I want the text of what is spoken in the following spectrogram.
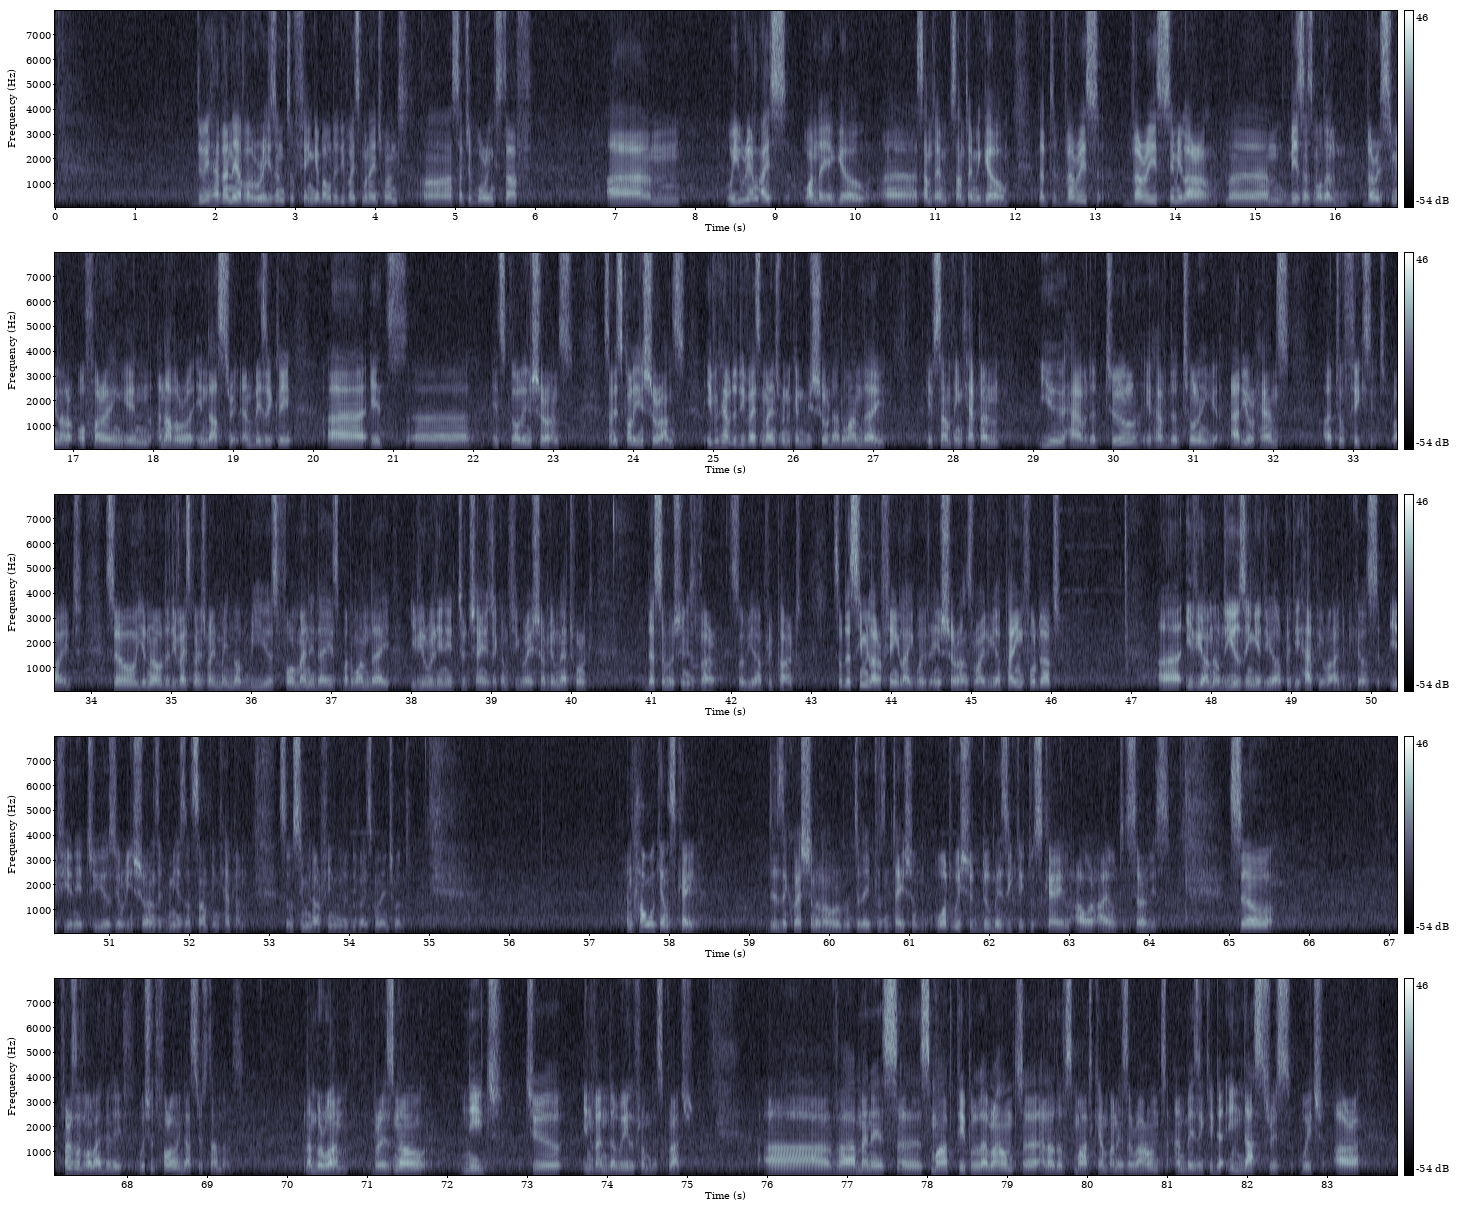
do we have any other reason to think about the device management, uh, such a boring stuff? Um, we realized one day ago, uh, sometime, sometime ago, that there is very similar um, business model, very similar offering in another industry. And basically, uh, it's, uh, it's called insurance. So it's called insurance. If you have the device management, you can be sure that one day, if something happens, you have the tool, you have the tooling at your hands uh, to fix it, right? So, you know, the device management may not be used for many days, but one day, if you really need to change the configuration of your network, the solution is there, so we are prepared. So the similar thing like with insurance, right? We are paying for that. Uh, if you are not using it, you are pretty happy, right? Because if you need to use your insurance, it means that something happened. So similar thing with device management. And how we can scale? This is the question of our today presentation. What we should do basically to scale our IoT service. So first of all, I believe we should follow industry standards. Number one, there is no need to invent the wheel from the scratch. Uh, there are many uh, smart people around, uh, a lot of smart companies around, and basically the industries which are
